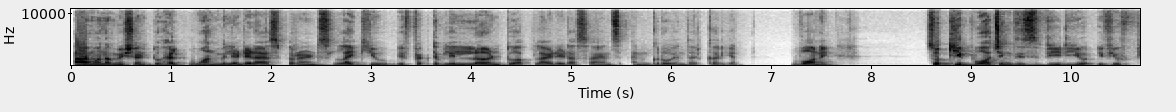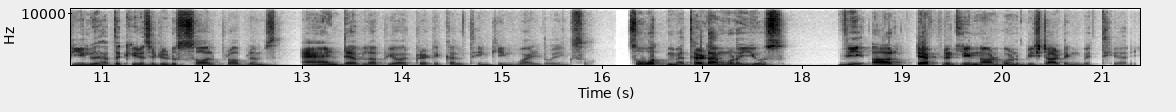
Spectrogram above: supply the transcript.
I'm on a mission to help 1 million data aspirants like you effectively learn to apply data science and grow in their career. Warning. So keep watching this video if you feel you have the curiosity to solve problems and develop your critical thinking while doing so. So what method I'm going to use? We are definitely not going to be starting with theory.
